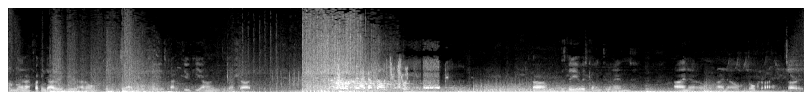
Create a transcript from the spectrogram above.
And then I fucking died right here. I don't think this actually is kind of dookie. I don't even think I shot. Um, this video is coming to an end. I know, I know. Don't cry. It's alright.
